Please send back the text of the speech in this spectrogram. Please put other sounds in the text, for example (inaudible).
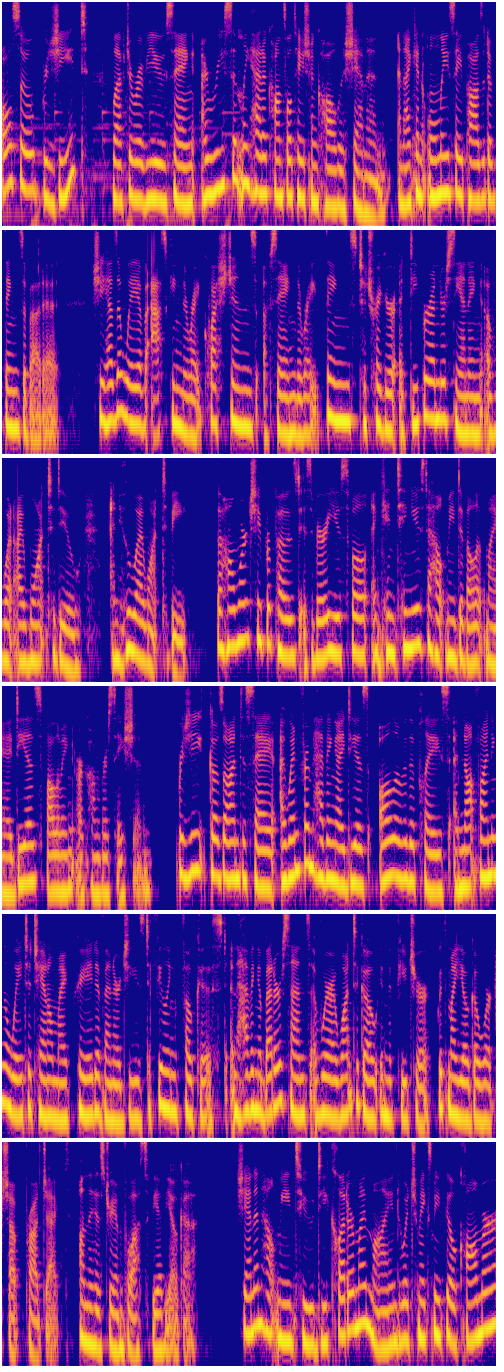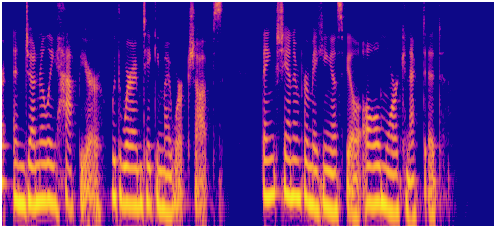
Also, Brigitte left a review saying, I recently had a consultation call with Shannon, and I can only say positive things about it. She has a way of asking the right questions, of saying the right things to trigger a deeper understanding of what I want to do and who I want to be. The homework she proposed is very useful and continues to help me develop my ideas following our conversation. Brigitte goes on to say, I went from having ideas all over the place and not finding a way to channel my creative energies to feeling focused and having a better sense of where I want to go in the future with my yoga workshop project on the history and philosophy of yoga. Shannon helped me to declutter my mind, which makes me feel calmer and generally happier with where I'm taking my workshops. Thanks, Shannon, for making us feel all more connected.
